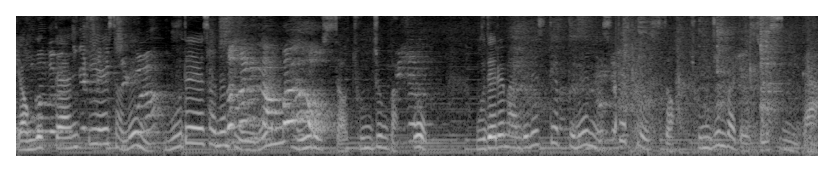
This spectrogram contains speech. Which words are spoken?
연극단 끼에서는 무대에서는 배우는 배우로서 존중받고 무대를 만드는 스태프는 스태프로서 존중받을 수 있습니다.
